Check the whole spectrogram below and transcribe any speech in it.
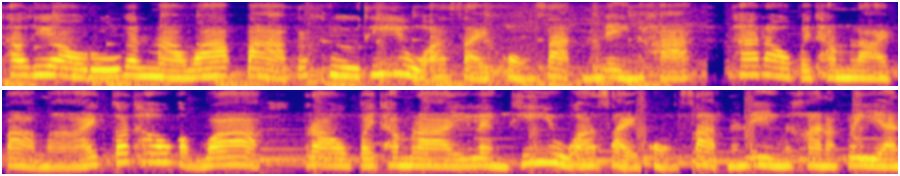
เท่าที่เรารู้กันมาว่าป่าก็คือที่อยู่อาศัยของสัตว์นั่นเองนะคะ ถ้าเราไปทำลายป่าไม้ก็เท่ากับว่า เราไปทำลายแหล่งที่อยู่อาศัยของสัตว์นั่นเองนะคะนักเรียน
